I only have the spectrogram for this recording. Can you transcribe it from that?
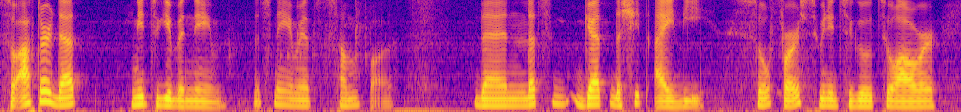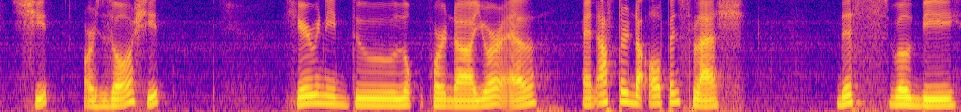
So after that, you need to give a name. Let's name it sample. Then let's get the sheet ID. So first, we need to go to our sheet or Zoho sheet. Here we need to look for the URL and after the open slash, this will be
